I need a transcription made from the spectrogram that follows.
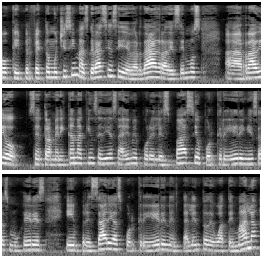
Ok, perfecto. Muchísimas gracias y de verdad agradecemos a Radio Centroamericana 15 días AM por el espacio, por creer en esas mujeres empresarias, por creer en el talento de Guatemala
